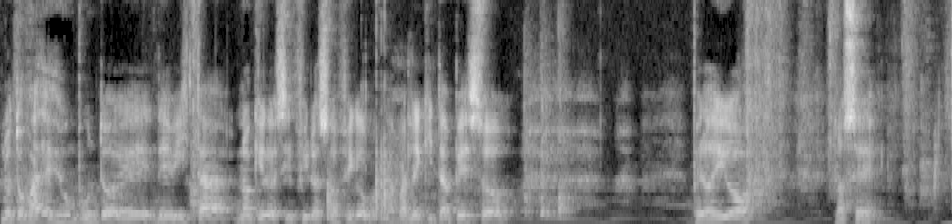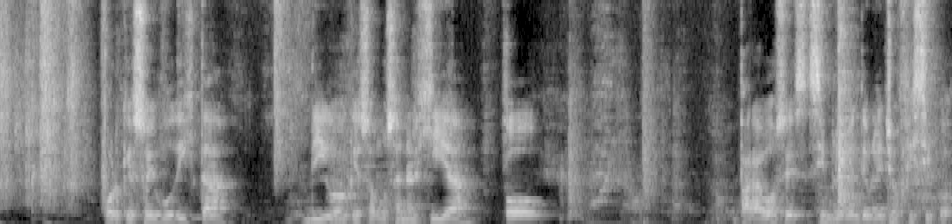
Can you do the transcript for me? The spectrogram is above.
lo tomás desde un punto de, de vista, no quiero decir filosófico, porque capaz le quita peso, pero digo, no sé, porque soy budista, digo que somos energía, o para vos es simplemente un hecho físico,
